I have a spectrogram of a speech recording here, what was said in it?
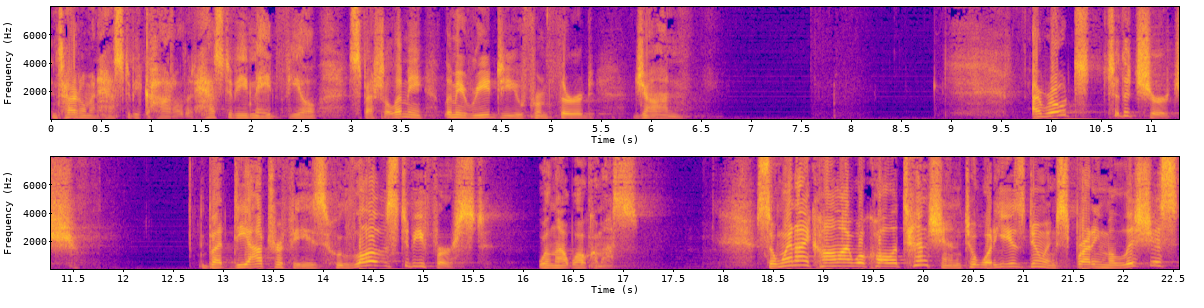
entitlement has to be coddled. It has to be made feel special. Let me, let me read to you from 3rd John. I wrote to the church, but Diotrephes, who loves to be first, will not welcome us. So when I come, I will call attention to what he is doing, spreading malicious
